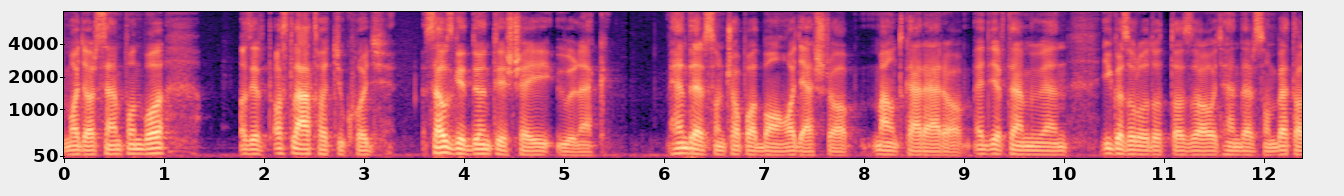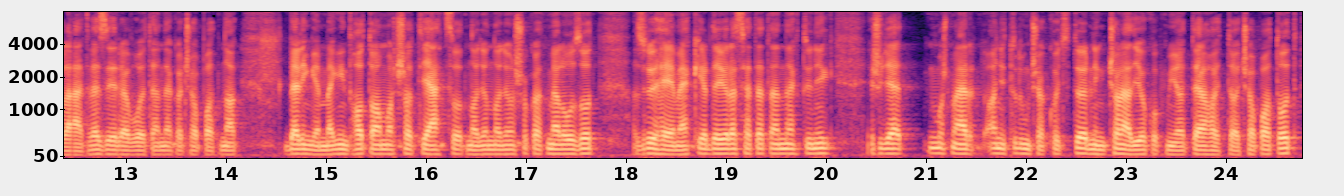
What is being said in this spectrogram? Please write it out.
magyar szempontból, azért azt láthatjuk, hogy Southgate döntései ülnek Henderson csapatban hagyásra, Mount Carára egyértelműen igazolódott azzal, hogy Henderson betalált vezére volt ennek a csapatnak. Bellingham megint hatalmasat játszott, nagyon-nagyon sokat melózott, az ő helye megkérdőjelezhetetlennek tűnik, és ugye most már annyit tudunk csak, hogy Sterling családi okok miatt elhagyta a csapatot,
